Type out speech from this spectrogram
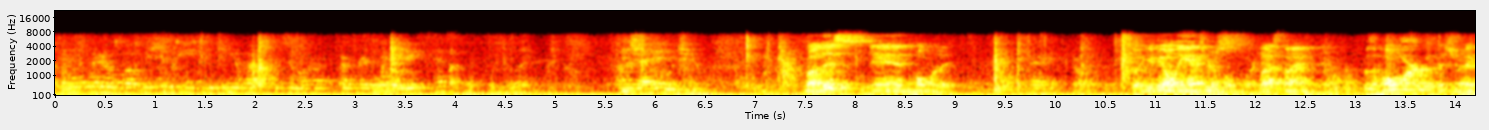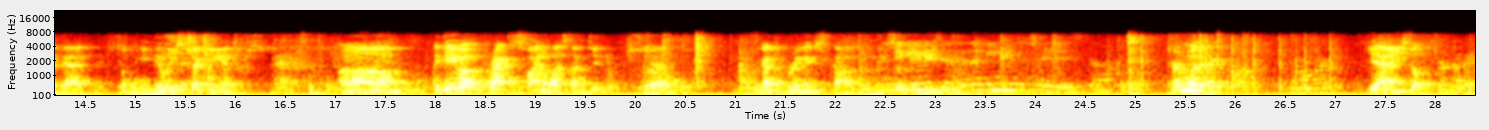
a little bit of what we should be thinking about for tomorrow, or for today's test? Or is that it? Well, this and homework. Alright. So I gave you all the answers last time. For the homework, that should make that something you can at least check the answers. Right. Um, I gave out the practice final last time too, so I forgot to bring extra copies with me, Because so you if you gave it need. to, does that mean you have to turn it in still? Turn what in? Homework? The homework? Yeah, you still have to turn Okay,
